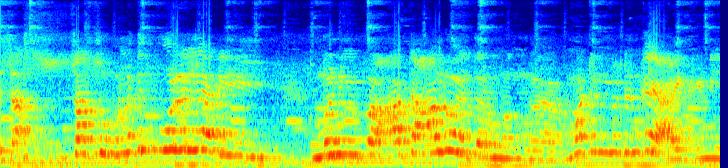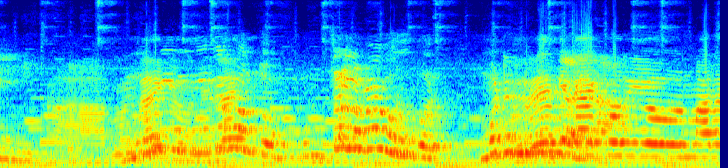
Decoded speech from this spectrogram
सासू सासू लगेच बोलायला लागली म्हणे "ब- आता आलोय तर मग मटन मटन काय आहे की नाही हा, मग काय घेऊन मी ये, काय जाय. म्हणतो? मग चल ना बरोबर मटन अरे मी काय करू येऊन? मला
